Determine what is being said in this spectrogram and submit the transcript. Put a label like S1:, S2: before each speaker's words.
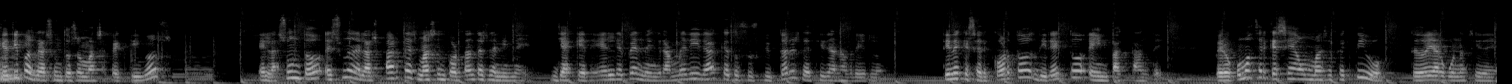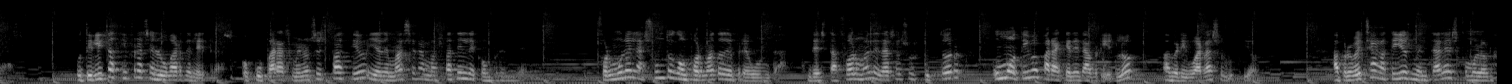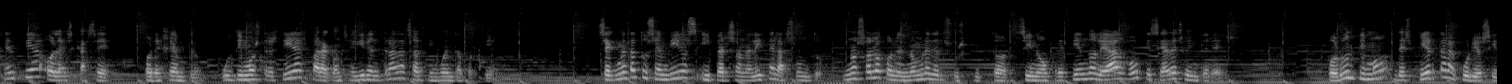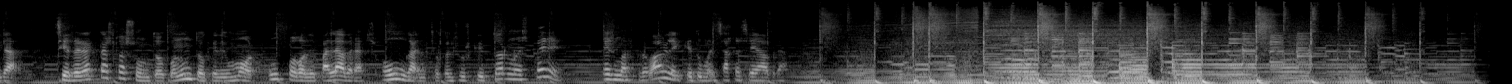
S1: ¿Qué tipos de asuntos son más efectivos? El asunto es una de las partes más importantes del email, ya que de él depende en gran medida que tus suscriptores decidan abrirlo. Tiene que ser corto, directo e impactante. Pero ¿cómo hacer que sea aún más efectivo? Te doy algunas ideas. Utiliza cifras en lugar de letras, ocuparás menos espacio y además será más fácil de comprender. Formula el asunto con formato de pregunta. De esta forma le das al suscriptor un motivo para querer abrirlo, averiguar la solución. Aprovecha gatillos mentales como la urgencia o la escasez, por ejemplo, últimos tres días para conseguir entradas al 50%. Segmenta tus envíos y personaliza el asunto, no solo con el nombre del suscriptor, sino ofreciéndole algo que sea de su interés. Por último, despierta la curiosidad. Si redactas tu asunto con un toque de humor, un juego de palabras o un gancho que el suscriptor no espere, es más probable que tu mensaje se abra.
